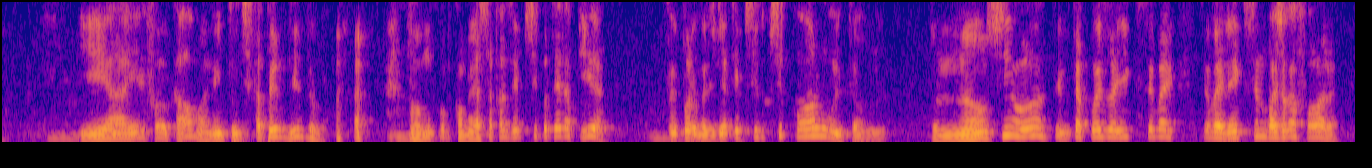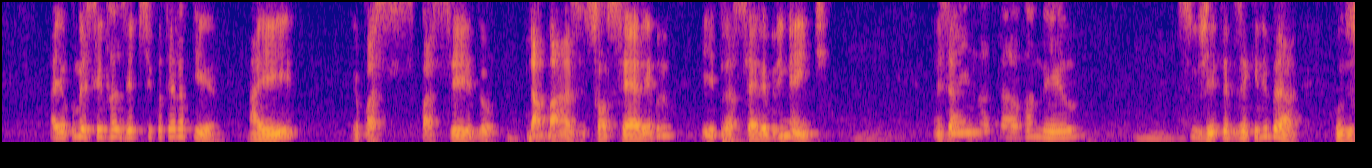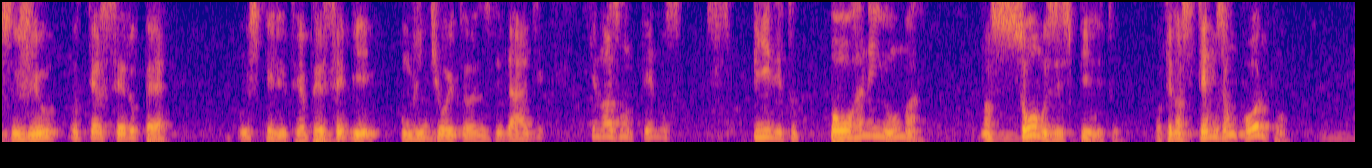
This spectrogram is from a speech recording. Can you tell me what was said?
E aí ele falou: calma, nem tudo está perdido. Vamos, começa a fazer psicoterapia. Eu falei, pô, mas devia ter sido psicólogo, então. Falei, não, senhor, tem muita coisa aí que você vai, você vai ver que você não vai jogar fora. Aí eu comecei a fazer psicoterapia. Aí eu pass- passei do, da base só cérebro e para cérebro e mente. Mas ainda estava meio sujeito a desequilibrar. Quando surgiu o terceiro pé, o espírito. Eu percebi, com 28 anos de idade, que nós não temos espírito porra nenhuma. Nós somos espírito. O que nós temos é um corpo.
